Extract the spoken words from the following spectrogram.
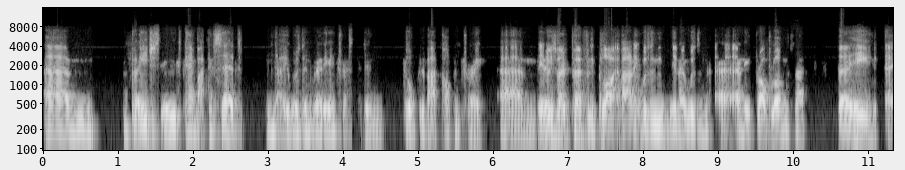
um, but he just he came back and said no, he wasn't really interested in talking about Coventry. Um, you know, he was very perfectly polite about it. it wasn't you know wasn't uh, any problem. So, so he uh,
